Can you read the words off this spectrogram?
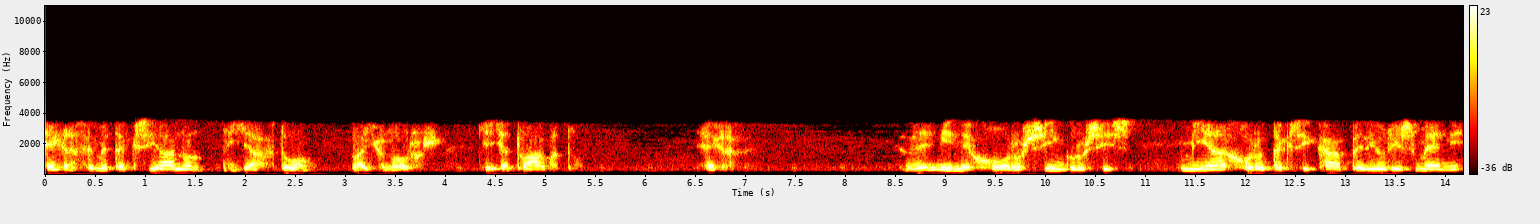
έγραφε μεταξύ άλλων για αυτό το Άγιον Όρος και για το Άβατο. Έγραφε. Δεν είναι χώρο σύγκρουσης μια χωροταξικά περιορισμένη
